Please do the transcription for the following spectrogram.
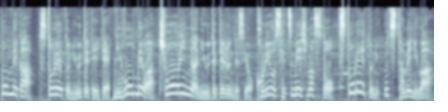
本目がストレートに打てていて、2本目は超インナーに打ててるんですよ。これを説明しますと、ストレートに打つためには、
